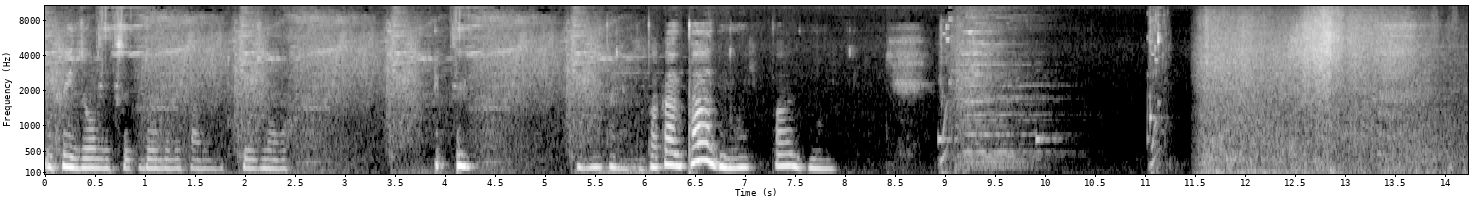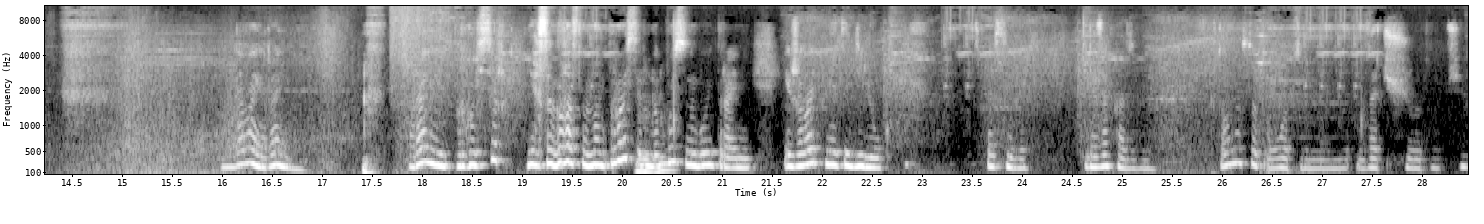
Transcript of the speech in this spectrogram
И Хейдзоны, кстати, долго выпадают, кто из новых. Ну, понятно. Пока по одной, по одной. Давай ранний. Ранний просер. Я согласна на просер, но пусть он будет ранний. И желательно это делюк. Спасибо. Я заказываю. Кто у нас тут? Вот он, зачет вообще.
